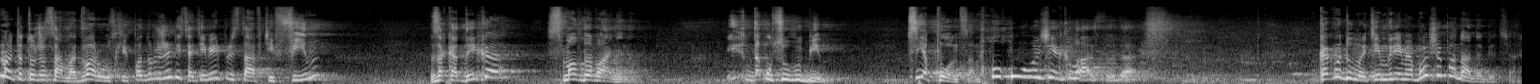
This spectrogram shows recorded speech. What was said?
Ну, это то же самое. Два русских подружились, а теперь представьте, фин, закадыка с молдаванином. И, да, усугубим. С японцем. О, очень классно, да. Как вы думаете, им время больше понадобится?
